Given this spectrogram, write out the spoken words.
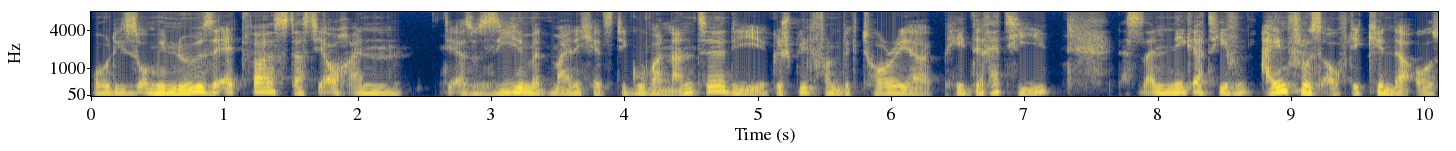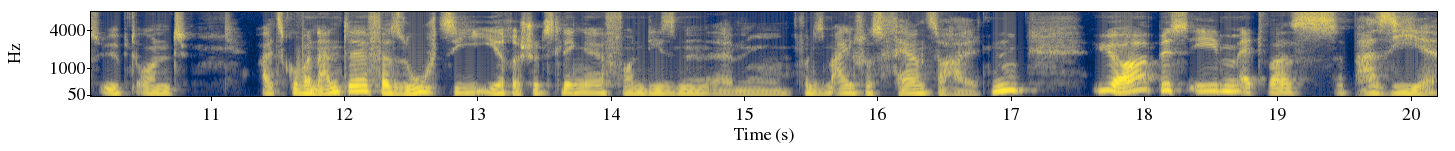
oder dieses ominöse Etwas, dass die auch einen, die, also sie, mit meine ich jetzt die Gouvernante, die gespielt von Victoria Pedretti, dass es einen negativen Einfluss auf die Kinder ausübt und als Gouvernante versucht sie, ihre Schützlinge von, diesen, ähm, von diesem Einfluss fernzuhalten. Ja, bis eben etwas passiert.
